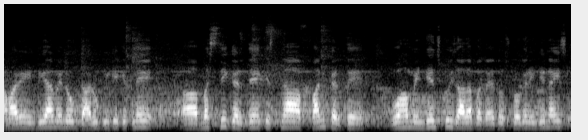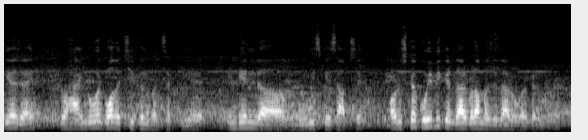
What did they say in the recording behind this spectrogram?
हमारे इंडिया में लोग दारू पी के कितने मस्ती करते हैं, कितना फ़न करते हैं, वो हम इंडियंस को ही ज़्यादा पता है तो उसको अगर इंडियनाइज किया जाए तो हैंग ओवर बहुत अच्छी फ़िल्म बन सकती है इंडियन मूवीज़ के हिसाब से, और उसका कोई भी किरदार बड़ा मज़ेदार होगा करने में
